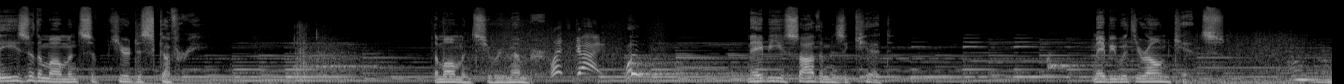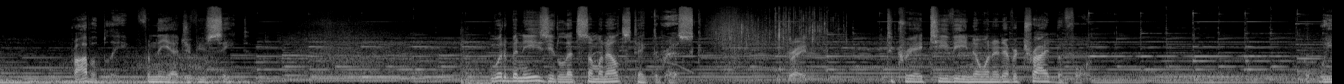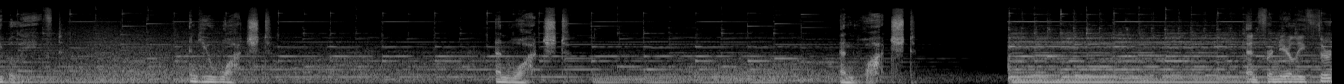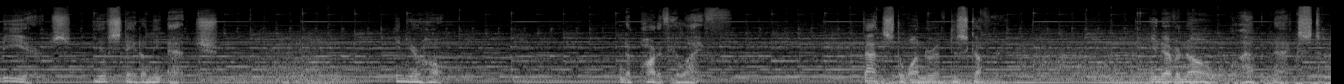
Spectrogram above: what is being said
These are the moments of pure discovery. The moments you remember. Let's go! Woo! Maybe you saw them as a kid. Maybe with your own kids. Probably from the edge of your seat. It would have been easy to let someone else take the risk. Great. To create TV no one had ever tried before. But we believed. And you watched. And watched. And watched. And for nearly 30 years, we have stayed on the edge. In your home. And a part of your life. That's the wonder of discovery. You never know what will happen next.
